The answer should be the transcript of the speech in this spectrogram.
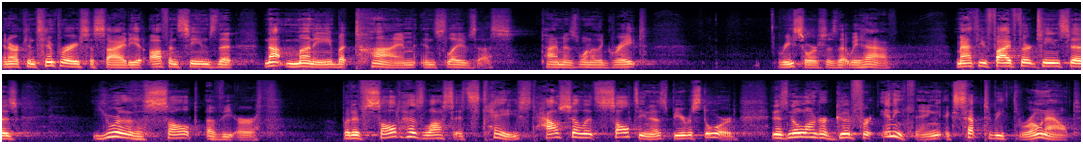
In our contemporary society, it often seems that not money, but time enslaves us. Time is one of the great resources that we have. Matthew 5:13 says, "You are the salt of the earth. But if salt has lost its taste, how shall its saltiness be restored? It is no longer good for anything except to be thrown out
